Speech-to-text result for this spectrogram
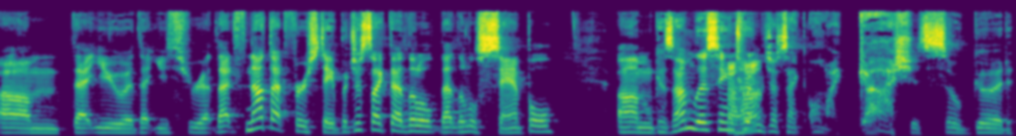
um that you that you threw at that not that first date, but just like that little that little sample. Um, because I'm listening to it, Uh-huh. I'm just like, oh my gosh, it's so good.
